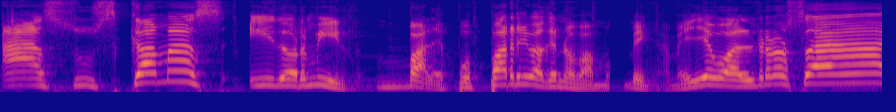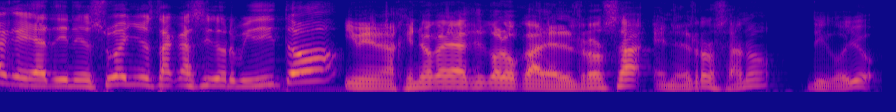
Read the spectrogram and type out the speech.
a sus camas y dormir Vale, pues para arriba que nos vamos Venga, me llevo al rosa, que ya tiene sueño, está casi dormidito Y me imagino que haya que colocar el rosa en el rosa, ¿no? Digo yo,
